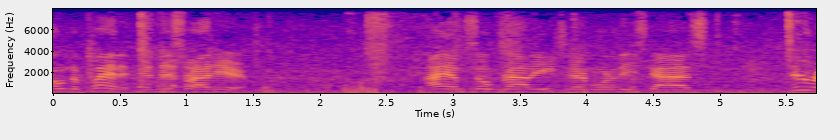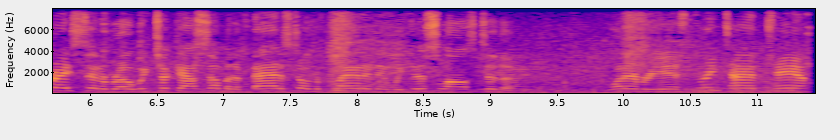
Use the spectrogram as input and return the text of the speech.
on the planet than this right here. I am so proud of each and every one of these guys. Two races in a row. We took out some of the baddest on the planet and we just lost to the, whatever he is, three-time champ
